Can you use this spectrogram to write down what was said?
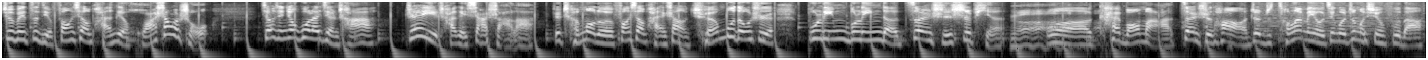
就被自己方向盘给划伤了手，交警就过来检查。这一查给吓傻了，这陈某的方向盘上全部都是布灵布灵的钻石饰品，哇，开宝马钻石套，这从来没有见过这么炫富的。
